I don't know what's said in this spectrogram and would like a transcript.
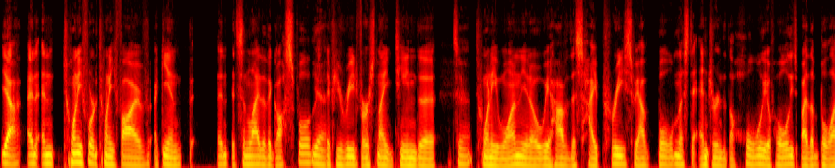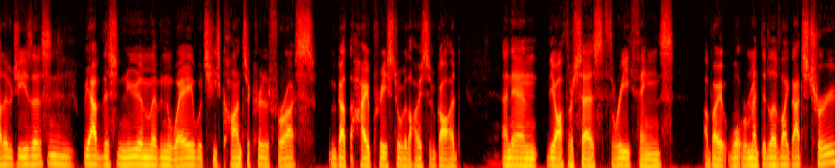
yeah, and, and 24 to 25, again, it's in light of the gospel. Yeah. If you read verse 19 to 21, you know, we have this high priest, we have boldness to enter into the Holy of Holies by the blood of Jesus. Mm, We have this new and living way, which he's consecrated for us. We've got the high priest over the house of God. And then the author says three things about what we're meant to live like that's true.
